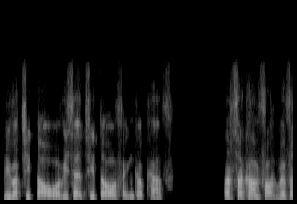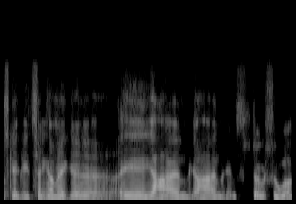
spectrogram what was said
vi var tit derovre. Vi sad tit derovre og fik en kop kaffe. Og så kom folk med forskellige ting, om ikke, øh, "Ey, jeg har, en, jeg har en, en støvsuger,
